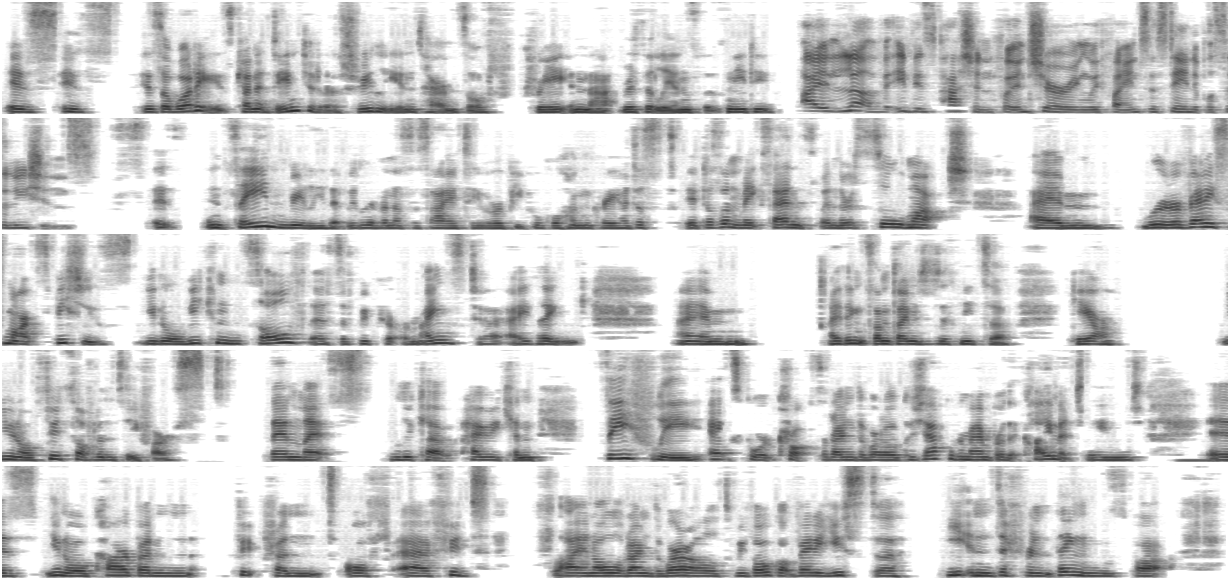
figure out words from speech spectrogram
is is is a worry. It's kind of dangerous, really, in terms of creating that resilience that's needed. I love Evie's passion for ensuring we find sustainable solutions. it's it's insane really that we live in a society where people go hungry. I just it doesn't make sense when there's so much um, we're a very smart species. You know, we can solve this if we put our minds to it, I think. Um, I think sometimes you just need to care. You know, food sovereignty first. Then let's look at how we can safely export crops around the world because you have to remember that climate change is, you know, carbon footprint of uh, food flying all around the world. We've all got very used to eating different things, but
